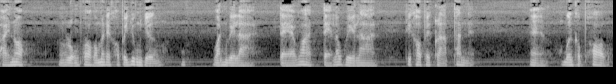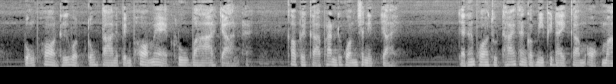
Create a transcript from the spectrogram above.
ภายนอก หลวงพ่อก็ไม่ได้เข้าไปยุ่งเหยิงวันเวลา แต่ว่าแต่ละเวลาที่เข้าไปกราบท่านเนี่ยเหมือนกับพ่อหลวงพ่อถือว่าหลวงตาเนี่ยเป็นพ่อแม่ครูบาอาจารย์เข้าไปกราบท่านด้วยความสนิทใจ จากนั้นพอสุดท้ายท่านก็มีพินัยกรรมออกมา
